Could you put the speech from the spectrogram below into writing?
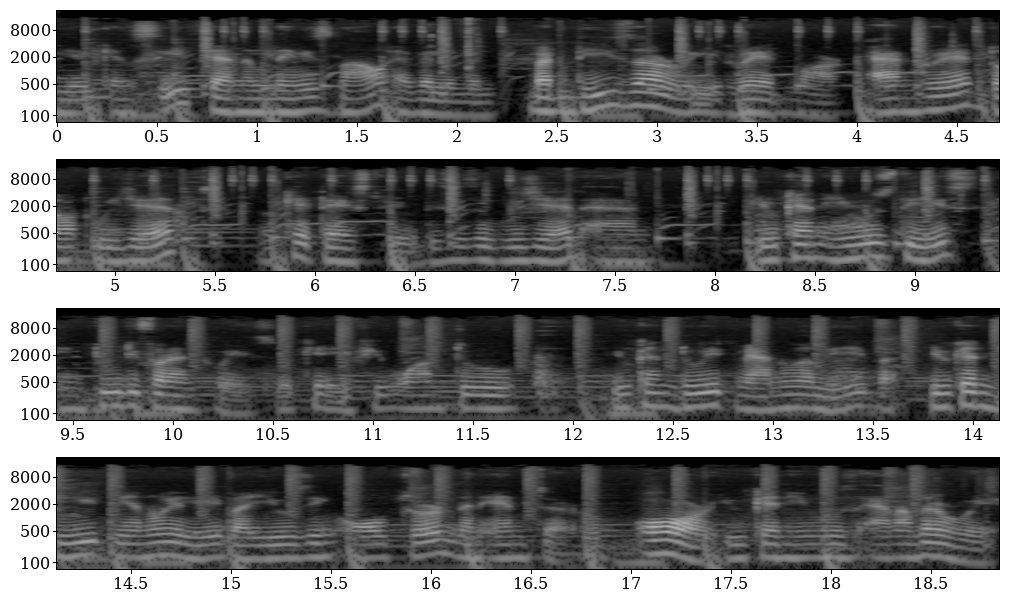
here you can see channel name is now available. But these are red mark. Android.widget okay text view. This is a widget and you can use these in two different ways okay? If you want to you can do it manually but you can do it manually by using alter then enter or you can use another way.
